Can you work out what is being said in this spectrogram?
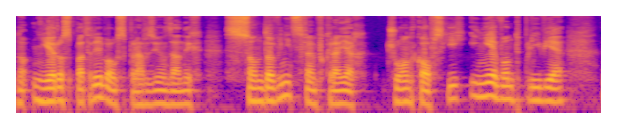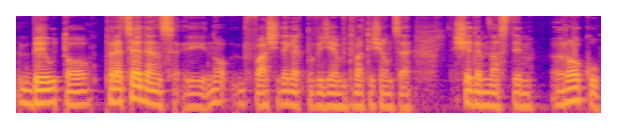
no, nie rozpatrywał spraw związanych z sądownictwem w krajach członkowskich i niewątpliwie był to precedens, no właśnie tak jak powiedziałem w 2017 roku.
